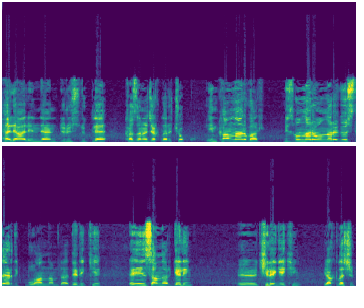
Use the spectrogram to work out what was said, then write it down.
helalinden, dürüstlükle kazanacakları çok imkanlar var. Biz bunları onlara gösterdik bu anlamda. Dedik ki ey insanlar gelin e, çilek ekin. Yaklaşık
